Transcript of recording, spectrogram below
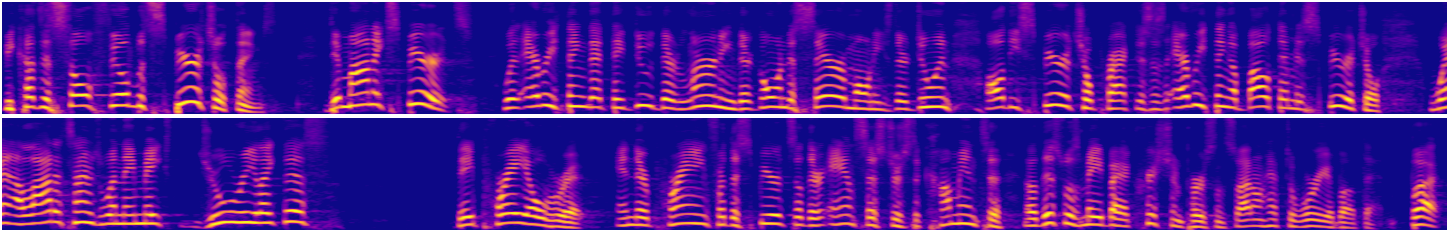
Because it's so filled with spiritual things, demonic spirits. With everything that they do, they're learning, they're going to ceremonies, they're doing all these spiritual practices. Everything about them is spiritual. When a lot of times when they make jewelry like this, they pray over it and they're praying for the spirits of their ancestors to come into. Now, this was made by a Christian person, so I don't have to worry about that. But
